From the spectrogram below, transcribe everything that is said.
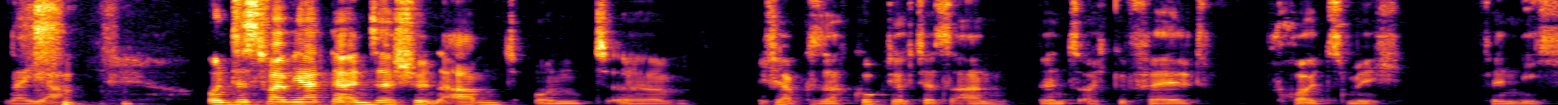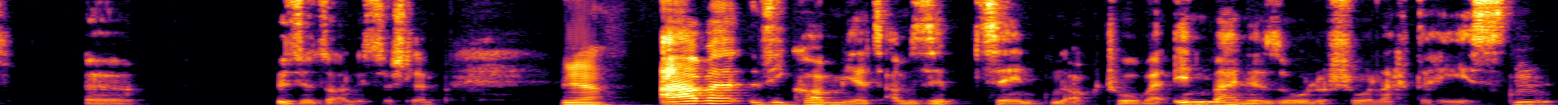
Naja. Und das war, wir hatten einen sehr schönen Abend und ähm, ich habe gesagt, guckt euch das an. Wenn es euch gefällt, freut es mich. Wenn nicht, äh, ist jetzt auch nicht so schlimm. Ja. Aber sie kommen jetzt am 17. Oktober in meine Soloshow nach Dresden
